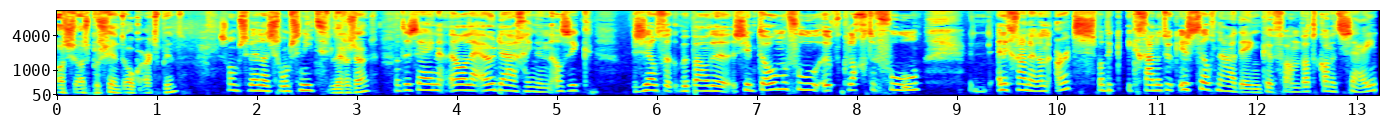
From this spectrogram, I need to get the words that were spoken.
als, je als patiënt ook arts bent? Soms wel en soms niet. Leg eens uit. Want er zijn allerlei uitdagingen. Als ik zelf bepaalde symptomen voel, of klachten voel. En ik ga naar een arts. Want ik, ik ga natuurlijk eerst zelf nadenken van wat kan het zijn.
